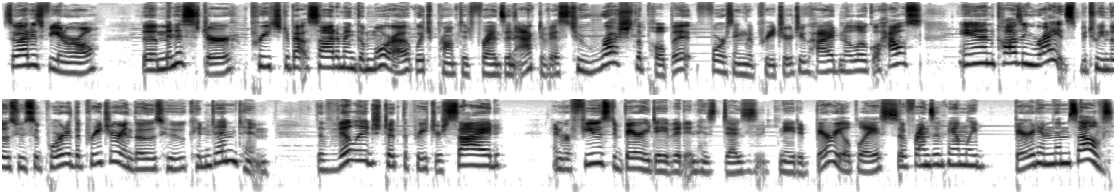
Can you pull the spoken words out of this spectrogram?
So at his funeral, the minister preached about Sodom and Gomorrah, which prompted friends and activists to rush the pulpit, forcing the preacher to hide in a local house and causing riots between those who supported the preacher and those who condemned him. The village took the preacher's side and refused to bury David in his designated burial place, so friends and family buried him themselves.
